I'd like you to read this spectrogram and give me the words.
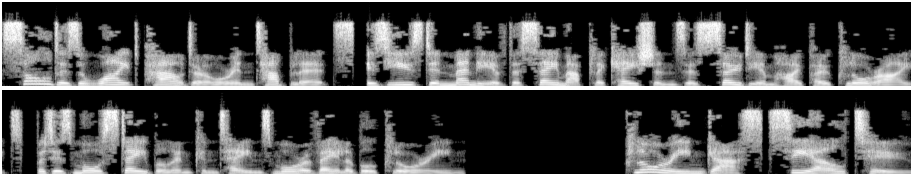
Sold as a white powder or in tablets, is used in many of the same applications as sodium hypochlorite, but is more stable and contains more available chlorine. Chlorine gas Cl2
